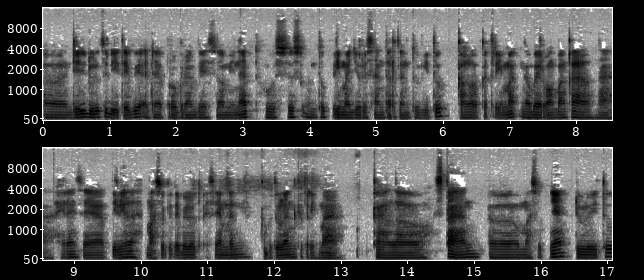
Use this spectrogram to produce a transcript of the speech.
uh, jadi dulu tuh di ITB ada program beasiswa minat khusus untuk lima jurusan tertentu gitu. Kalau keterima nggak bayar uang pangkal. Nah akhirnya saya pilih lah masuk ITB lewat SM dan kebetulan keterima. Kalau STAN uh, masuknya dulu itu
